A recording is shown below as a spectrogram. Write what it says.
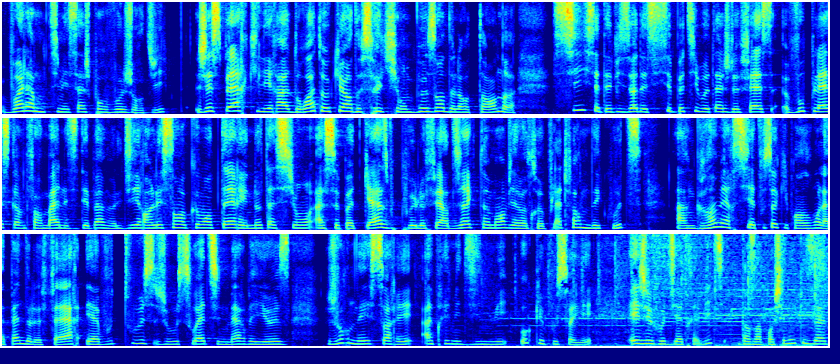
Voilà mon petit message pour vous aujourd'hui. J'espère qu'il ira droit au cœur de ceux qui ont besoin de l'entendre. Si cet épisode et si ces petits bottages de fesses vous plaisent comme format, n'hésitez pas à me le dire en laissant un commentaire et une notation à ce podcast. Vous pouvez le faire directement via votre plateforme d'écoute. Un grand merci à tous ceux qui prendront la peine de le faire et à vous tous, je vous souhaite une merveilleuse journée, soirée, après-midi, nuit, où que vous soyez. Et je vous dis à très vite dans un prochain épisode.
